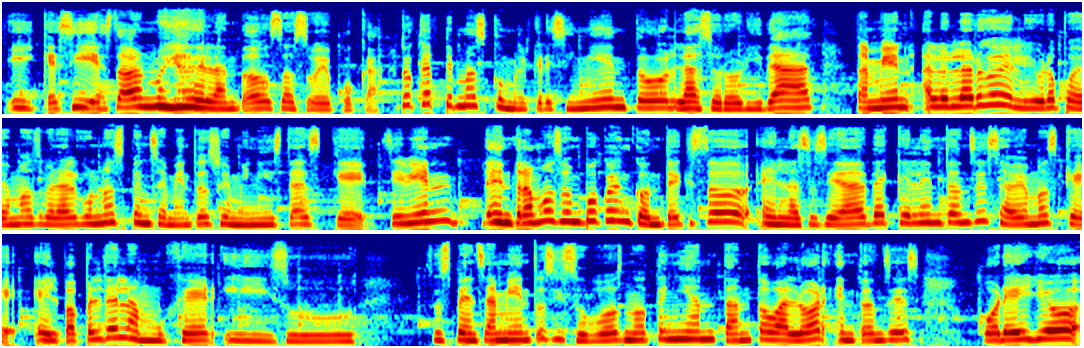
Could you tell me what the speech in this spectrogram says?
y que sí, estaban muy adelantados a su época. Toca temas como el crecimiento, la sororidad. También a lo largo del libro podemos ver algunos pensamientos feministas que si bien entramos un poco en contexto en la sociedad de aquel entonces, sabemos que el papel de la mujer y su sus pensamientos y su voz no tenían tanto valor, entonces por ello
